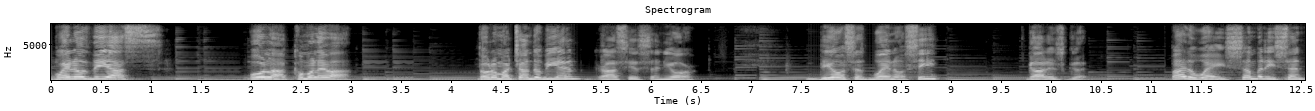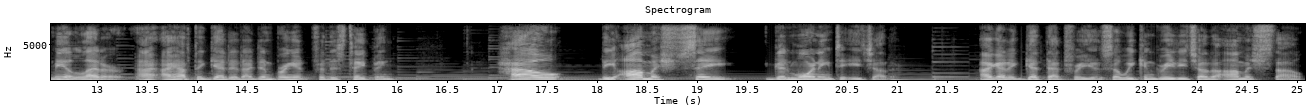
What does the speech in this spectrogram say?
Buenos días. Hola, ¿cómo le va? ¿Todo marchando bien? Gracias, Señor. Dios es bueno, ¿sí? God is good. By the way, somebody sent me a letter. I, I have to get it. I didn't bring it for this taping. How the Amish say good morning to each other. I got to get that for you so we can greet each other Amish style.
